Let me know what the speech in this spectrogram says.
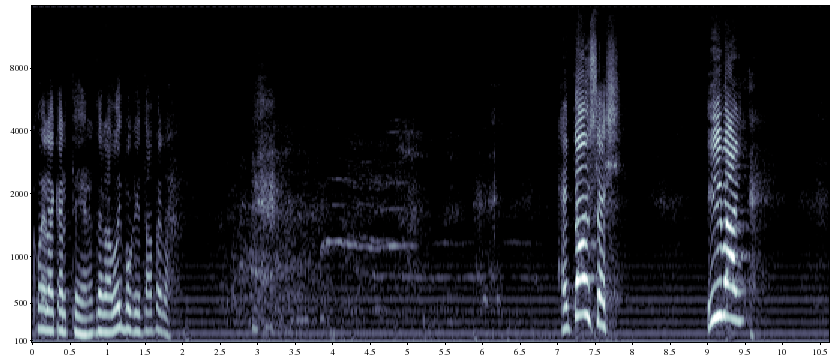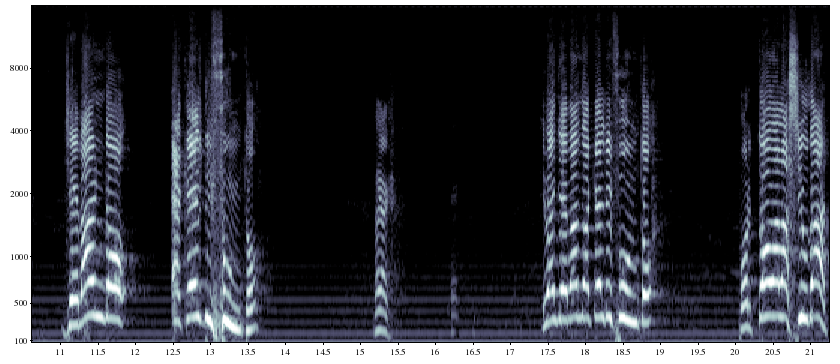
Coge la cartera. Te la doy porque está pelada. Entonces, iban llevando aquel difunto. Iban llevando aquel difunto por toda la ciudad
